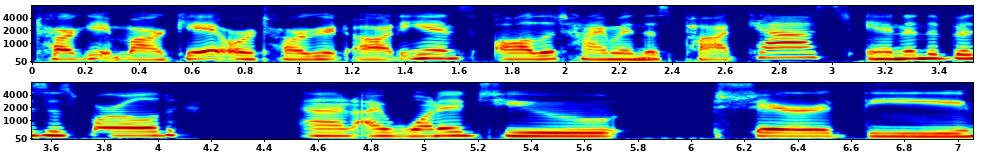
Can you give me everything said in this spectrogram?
target market or target audience all the time in this podcast and in the business world. And I wanted to share the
